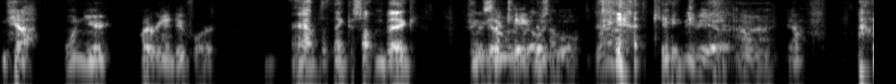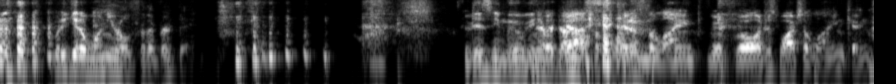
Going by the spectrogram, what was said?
yeah, one year. What are we gonna do for it? I have to think of something big. Should we Think get a something cake or really something? cool. Yeah, Cake. maybe a uh, yeah. What do you get a one year old for their birthday? Disney movie. Never But done yeah, this before. get him the Lion. We'll, we'll all just watch the Lion King.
